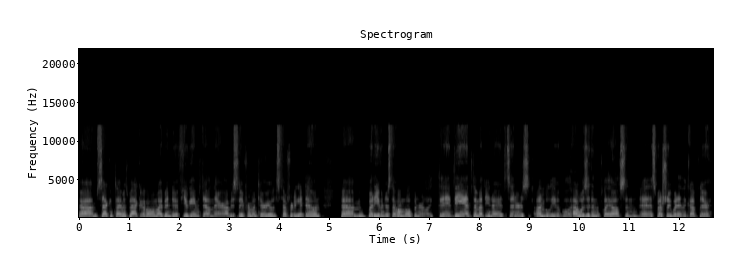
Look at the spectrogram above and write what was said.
Um, second time is back at home. I've been to a few games down there. Obviously, from Ontario, it's tougher to get down. Um, but even just a home opener, like the the anthem at the United Center is unbelievable. How was it in the playoffs and, and especially winning the cup there?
